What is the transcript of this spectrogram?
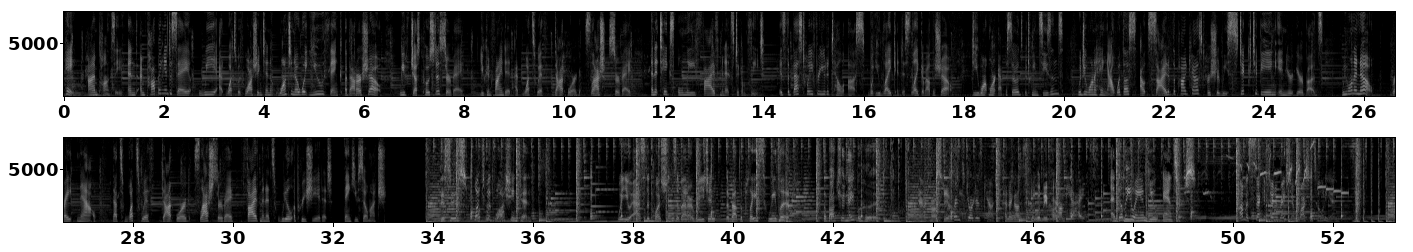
Hey, I'm Ponce, and I'm popping in to say we at What's with Washington want to know what you think about our show. We've just posted a survey. You can find it at what'swith.org/survey, and it takes only 5 minutes to complete. It's the best way for you to tell us what you like and dislike about the show. Do you want more episodes between seasons? Would you want to hang out with us outside of the podcast, or should we stick to being in your earbuds? We want to know right now. That's what'swith.org slash survey. Five minutes. We'll appreciate it. Thank you so much. This is What's with Washington? Where you ask the questions about our region, about the place we live. about your neighborhood. Anacostia. Prince George's County, Pentagon City. Woodley Park. Columbia Heights. And WAMU answers. I'm a second generation Washingtonian.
